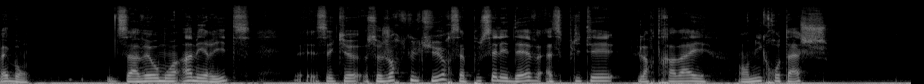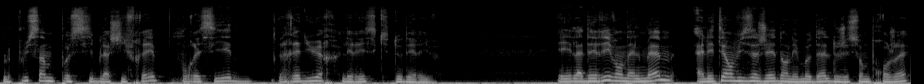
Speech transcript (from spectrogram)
Mais bon, ça avait au moins un mérite, c'est que ce genre de culture, ça poussait les devs à splitter leur travail en micro-tâches, le plus simple possible à chiffrer, pour essayer de réduire les risques de dérive. Et la dérive en elle-même, elle était envisagée dans les modèles de gestion de projet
